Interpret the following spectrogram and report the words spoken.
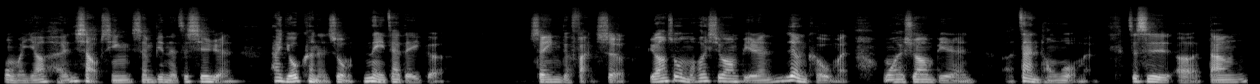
我们也要很小心身边的这些人，他有可能是我们内在的一个声音的反射。比方说，我们会希望别人认可我们，我们会希望别人呃赞同我们。这是呃，当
